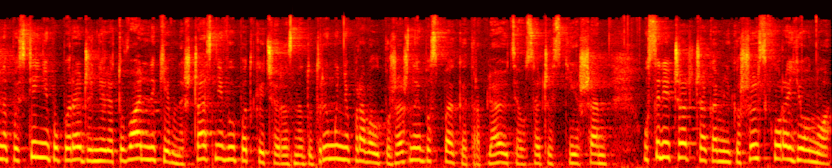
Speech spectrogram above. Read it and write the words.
на постійні попередження рятувальників, нещасні випадки через недотримання правил пожежної безпеки трапляються усе частіше. У селі Черча Камінькаширського району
